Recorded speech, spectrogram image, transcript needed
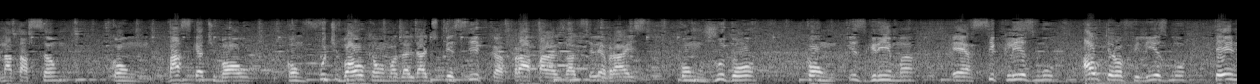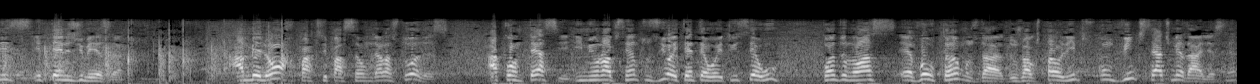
natação, com basquetebol, com futebol, que é uma modalidade específica para paralisados cerebrais, com judô, com esgrima, é, ciclismo, alterofilismo, tênis e tênis de mesa. A melhor participação delas todas acontece em 1988 em Seul, quando nós é, voltamos da, dos Jogos Paralímpicos com 27 medalhas. Né?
